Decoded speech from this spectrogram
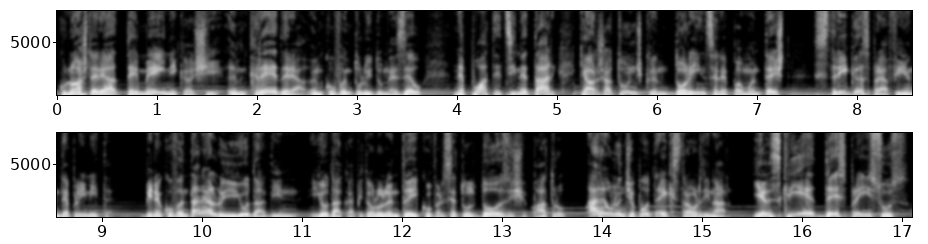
Cunoașterea temeinică și încrederea în cuvântul lui Dumnezeu ne poate ține tari, chiar și atunci când dorințele pământești strigă spre a fi îndeplinite. Binecuvântarea lui Iuda din Iuda, capitolul 1, cu versetul 24, are un început extraordinar. El scrie despre Isus,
